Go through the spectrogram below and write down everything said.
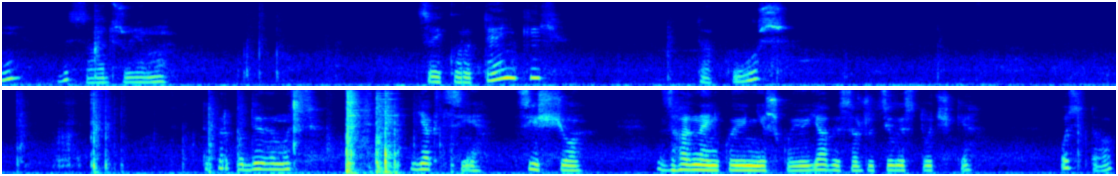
і висаджуємо. Цей коротенький також. Тепер подивимось, як ці. Ці, що з гарненькою ніжкою, я висаджу ці листочки. Ось так.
